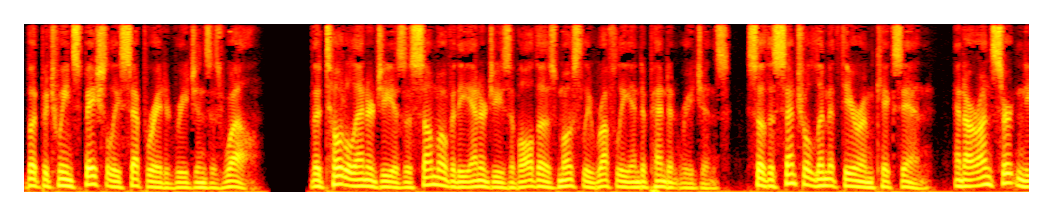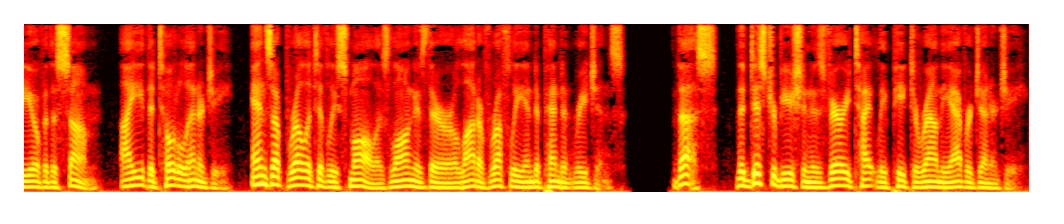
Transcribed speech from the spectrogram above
but between spatially separated regions as well. The total energy is a sum over the energies of all those mostly roughly independent regions, so the central limit theorem kicks in, and our uncertainty over the sum, i.e., the total energy, ends up relatively small as long as there are a lot of roughly independent regions. Thus, the distribution is very tightly peaked around the average energy.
